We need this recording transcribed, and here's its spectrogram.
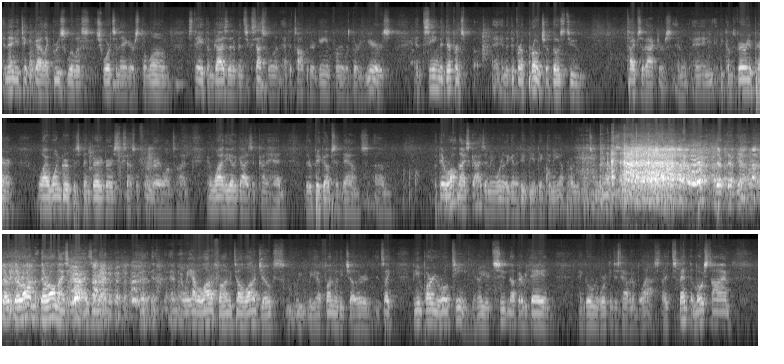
and then you take a guy like Bruce Willis, Schwarzenegger, Stallone, Statham, guys that have been successful and at the top of their game for over 30 years, and seeing the difference and the different approach of those two types of actors, and, and it becomes very apparent why one group has been very, very successful for a hmm. very long time, and why the other guys have kind of had their big ups and downs. Um, but they were all nice guys. I mean, what are they going to do? Be a dick to me? I'm probably going to punch them in the nuts. they're, they're, you know, they're, they're all they're all nice guys, and, uh, and, and we have a lot of fun. We tell a lot of jokes. We, we have fun with each other. It's like being part of your old team. You know, you're suiting up every day and and going to work and just having a blast. I spent the most time,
